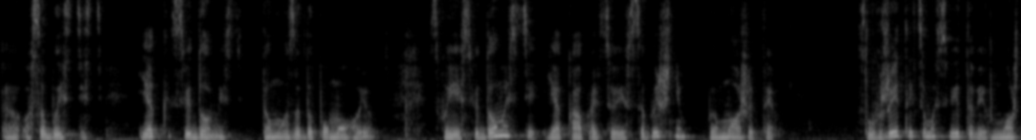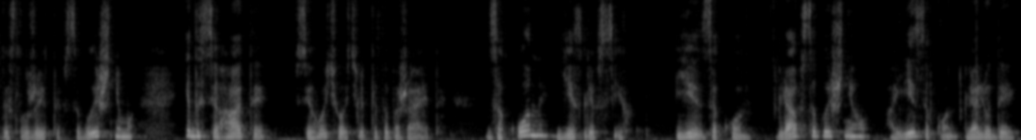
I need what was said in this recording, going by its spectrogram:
е, особистість, як свідомість. Тому за допомогою своєї свідомості, яка працює з Всевишнім, ви можете служити цьому світові, ви можете служити Всевишньому і досягати всього, чого тільки забажаєте. Закони є для всіх. Є закон для Всевишнього, а є закон для людей.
